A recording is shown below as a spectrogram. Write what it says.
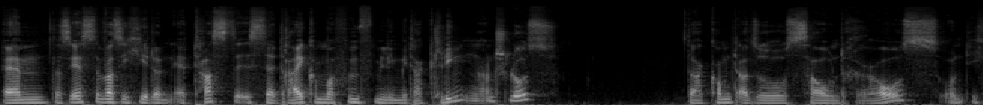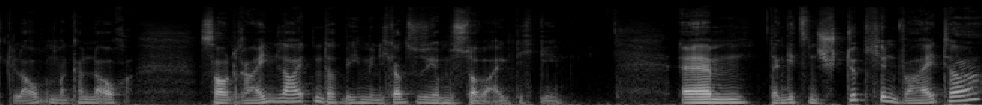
Ähm, das erste, was ich hier dann ertaste, ist der 3,5 mm Klinkenanschluss. Da kommt also Sound raus und ich glaube, man kann da auch Sound reinleiten. Da bin ich mir nicht ganz so sicher, müsste aber eigentlich gehen. Ähm, dann geht es ein Stückchen weiter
